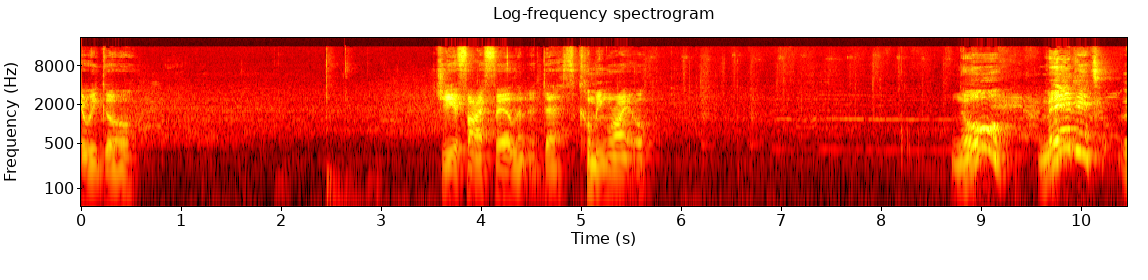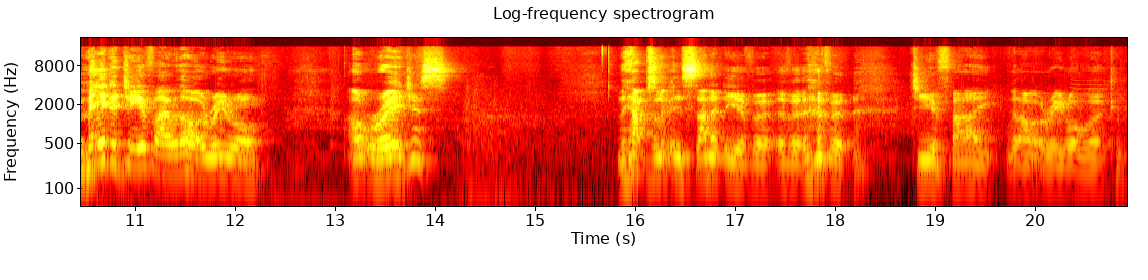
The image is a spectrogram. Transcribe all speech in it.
Here we go. GFI failing to death, coming right up. No! Made it! Made a GFI without a reroll. Outrageous. The absolute insanity of a, of a, of a GFI without a reroll working.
